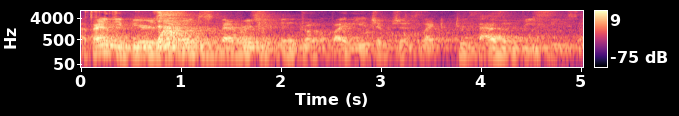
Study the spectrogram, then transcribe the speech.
Apparently, beer is the oldest beverage and been drunk by the Egyptians like 2000 BC. So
